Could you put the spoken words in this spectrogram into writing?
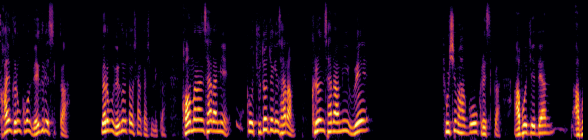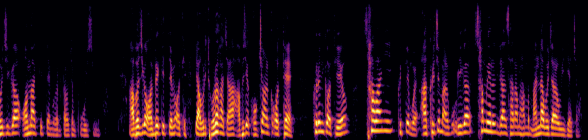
과연 그런 그건 왜 그랬을까? 여러분 왜 그렇다고 생각하십니까? 거만한 사람이 그 주도적인 사람 그런 사람이 왜 조심하고 그랬을까? 아버지에 대한 아버지가 엄했기 때문에 그렇다고 좀 보고 있습니다. 아버지가 엄했기 때문에 어떻게 야 우리 돌아가자 아버지가 걱정할 것 같아. 그러니까 어떻게 해요? 사환이 그때 뭐야? 아 그러지 말고 우리가 사무엘이라는 사람을 한번 만나보자라고 얘기하죠.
